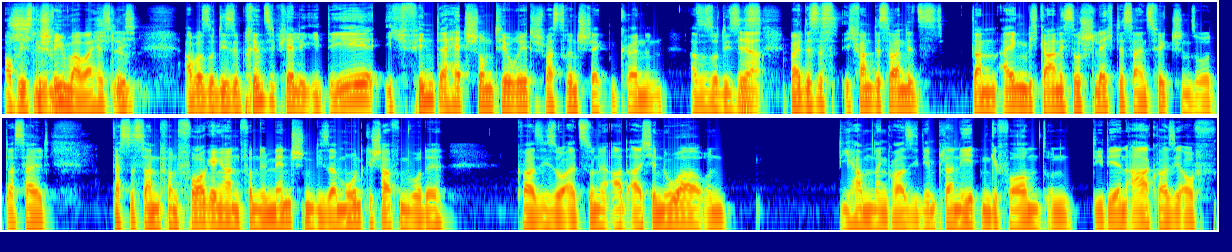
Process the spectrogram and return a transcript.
Auch wie es geschrieben war, war hässlich. Schlimm. Aber so diese prinzipielle Idee, ich finde, da hätte schon theoretisch was drinstecken können. Also so dieses, ja. weil das ist, ich fand, das waren jetzt dann eigentlich gar nicht so schlechte Science Fiction, so dass halt, dass es dann von Vorgängern, von den Menschen dieser Mond geschaffen wurde, quasi so als so eine Art Arche Noah und die haben dann quasi den Planeten geformt und die DNA quasi auf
